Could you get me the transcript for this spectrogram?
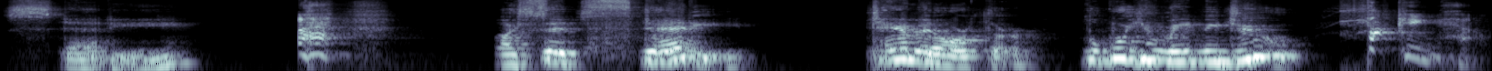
Steady. Ah, I said steady. Damn it, Arthur. Look what you made me do. fucking hell.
